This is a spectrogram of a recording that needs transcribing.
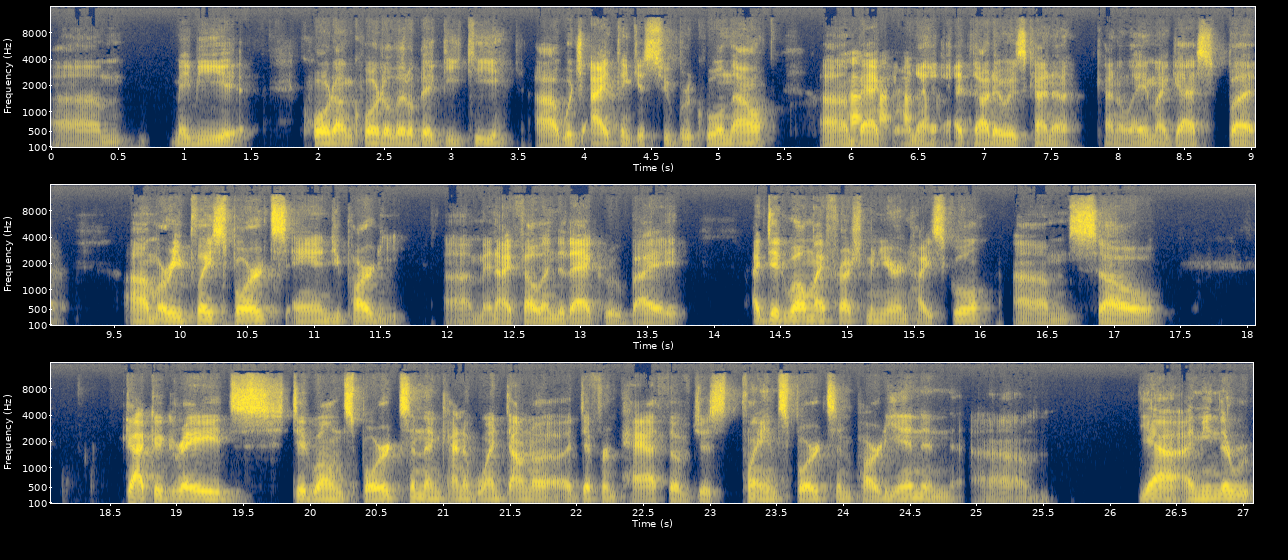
um, maybe quote unquote a little bit geeky, uh, which I think is super cool now. Um, back then, I, I, thought it was kind of kind of lame, I guess. But um, or you play sports and you party, um, and I fell into that group. I I did well my freshman year in high school, um, so got good grades, did well in sports, and then kind of went down a, a different path of just playing sports and partying. And um, yeah, I mean, there,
